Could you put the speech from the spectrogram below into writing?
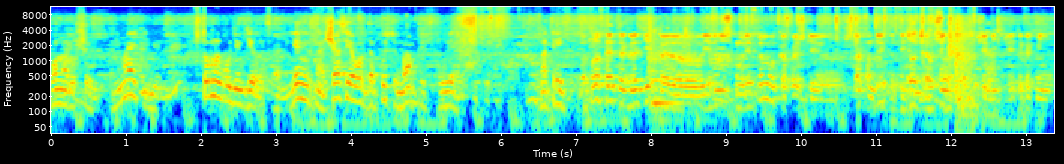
о нарушении. Понимаете? Нет? Что мы будем делать с вами? Я не знаю. Сейчас я вот, допустим, вам представляю. Смотрите. Ну, просто это грозит э, юридическому лицу кафешки штрафом 300 тысяч. До 300. Нарушение прав потребителей. Это как минимум.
